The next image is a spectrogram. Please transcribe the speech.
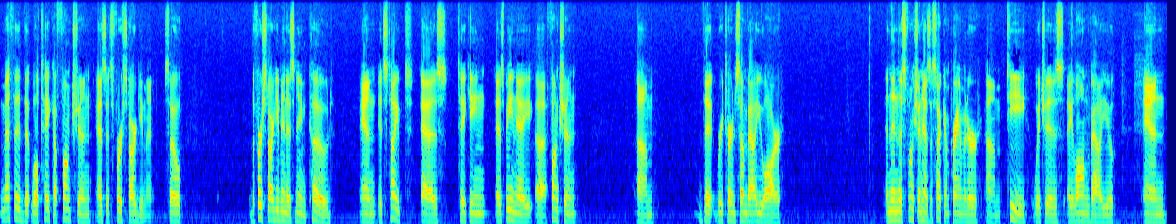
method that will take a function as its first argument. So the first argument is named code, and it's typed as taking as being a uh, function um, that returns some value r. And then this function has a second parameter, um, t, which is a long value, and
